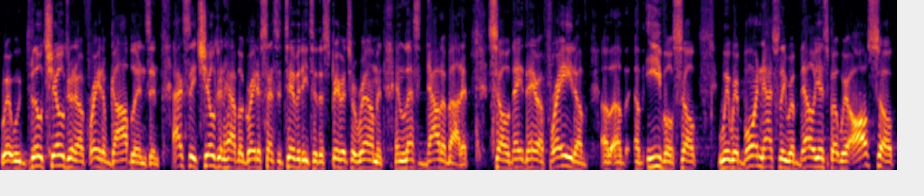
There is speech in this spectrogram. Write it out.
Where little children are afraid of goblins and actually children have a greater sensitivity to the spiritual realm and, and less doubt about it. So they, they're afraid of, of, of, evil. So we, we're born naturally rebellious, but we're also,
